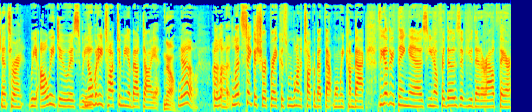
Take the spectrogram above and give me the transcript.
That's right. We all we do is we Nobody talked to me about diet. No. no. Uh-uh. Let's take a short break because we want to talk about that when we come back. The other thing is, you know, for those of you that are out there,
